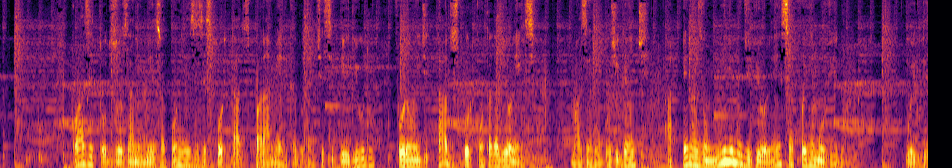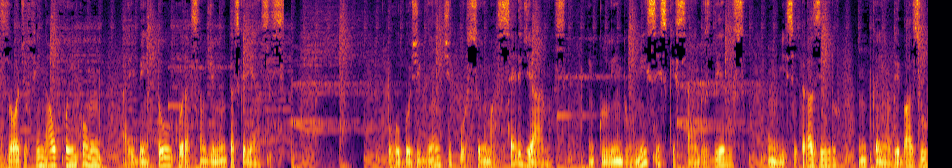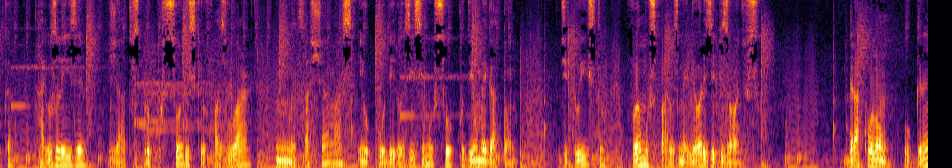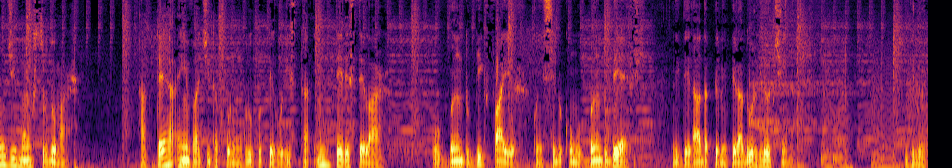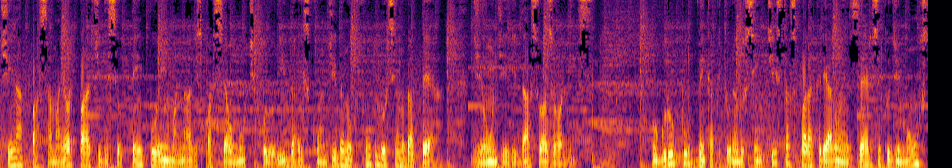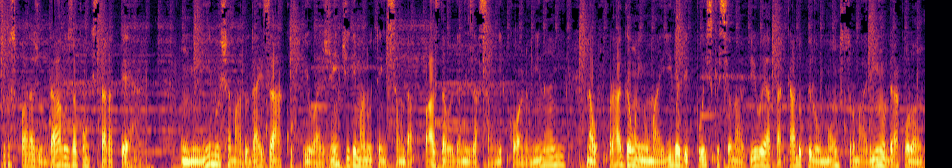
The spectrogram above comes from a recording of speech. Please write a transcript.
Quase todos os animes japoneses exportados para a América durante esse período foram editados por conta da violência, mas em Robô Gigante, apenas um mínimo de violência foi removido. O episódio final foi incomum, arrebentou o coração de muitas crianças. O robô gigante possui uma série de armas, incluindo mísseis que saem dos dedos, um míssil traseiro, um canhão de bazuca, raios laser, jatos propulsores que o faz voar, um lança-chamas e o poderosíssimo soco de um megaton. Dito isto, vamos para os melhores episódios. Dracolon, o grande monstro do mar. A Terra é invadida por um grupo terrorista interestelar, o Bando Big Fire, conhecido como Bando BF, liderada pelo Imperador Guilhotina. Guilhotina passa a maior parte de seu tempo em uma nave espacial multicolorida escondida no fundo do oceano da Terra, de onde ele dá suas ordens. O grupo vem capturando cientistas para criar um exército de monstros para ajudá-los a conquistar a Terra. Um menino chamado Daisako e o agente de manutenção da paz da organização Unicórnio Minami naufragam em uma ilha depois que seu navio é atacado pelo monstro marinho Dracolon.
